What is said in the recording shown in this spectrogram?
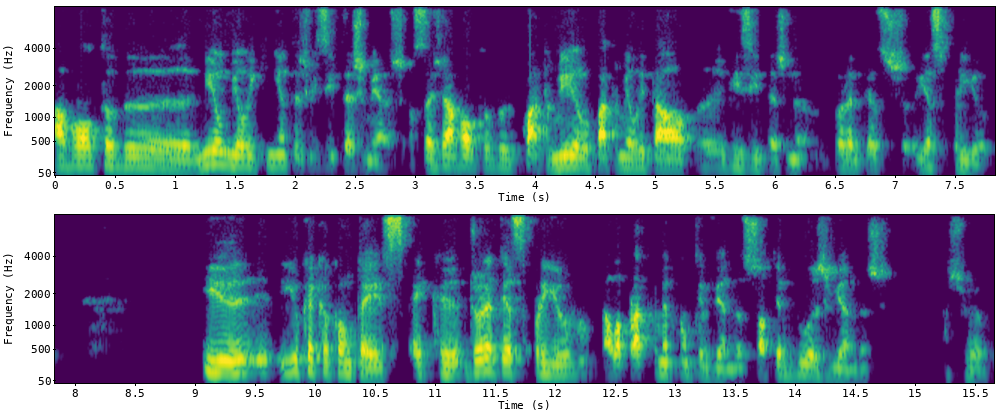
à volta de 1.000, 1.500 visitas mês, ou seja, à volta de 4.000, 4.000 e tal uh, visitas durante esse período. E, e, o que é que acontece? É que durante esse período ela praticamente não teve vendas, só teve duas vendas, acho eu.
